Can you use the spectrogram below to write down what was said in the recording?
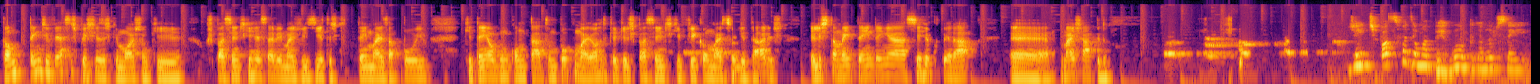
Então, tem diversas pesquisas que mostram que os pacientes que recebem mais visitas, que têm mais apoio, que têm algum contato um pouco maior do que aqueles pacientes que ficam mais solitários, eles também tendem a se recuperar é, mais rápido. Gente, posso fazer uma pergunta que eu não sei?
